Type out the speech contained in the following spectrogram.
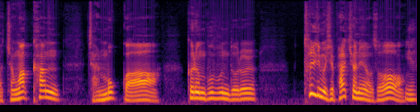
네. 정확한 잘못과 그런 부분들을 틀림없이 밝혀내어서 네.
